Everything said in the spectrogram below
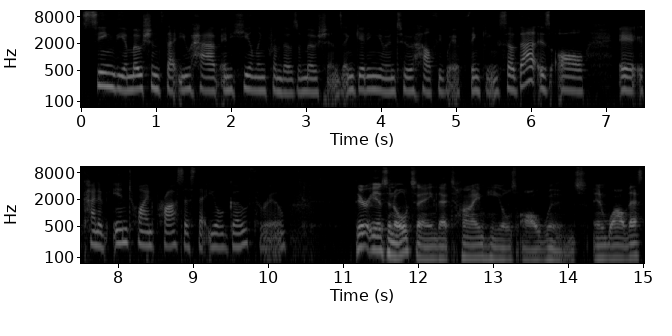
seeing the emotions that you have and healing from those emotions and getting you into a healthy way of thinking. So that is all a, a kind of entwined process that you'll go through. There is an old saying that time heals all wounds. And while that's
